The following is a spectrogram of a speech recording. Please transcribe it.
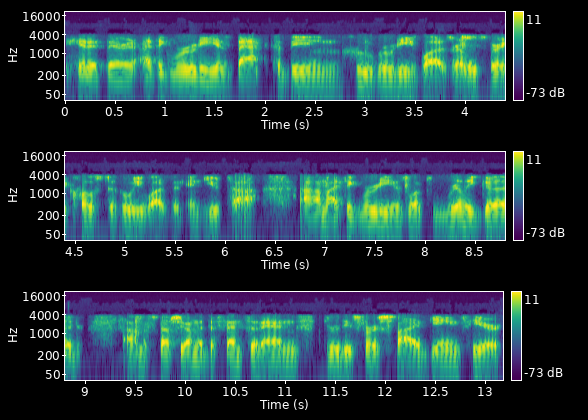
hit it there. I think Rudy is back to being who Rudy was, or at least very close to who he was in, in Utah. Um, I think Rudy has looked really good, um, especially on the defensive end through these first five games here.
